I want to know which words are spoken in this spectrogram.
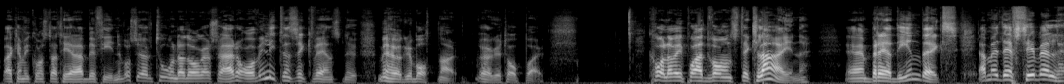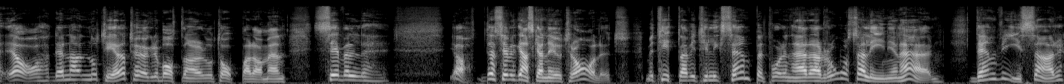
Och här kan vi konstatera att befinner vi oss över 200 dagar så här har vi en liten sekvens nu med högre bottnar, högre toppar. Kollar vi på advanced decline Eh, breddindex. Ja, men det ser väl, ja, den har noterat högre bottnar och toppar då, men ser väl Ja, den ser väl ganska neutral ut. Men tittar vi till exempel på den här rosa linjen här. Den visar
